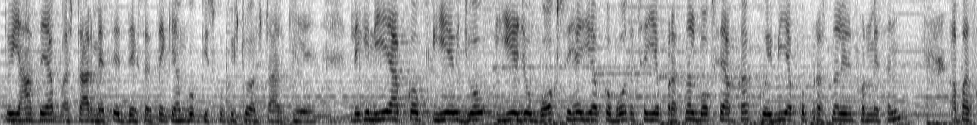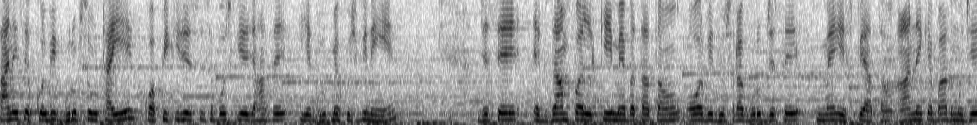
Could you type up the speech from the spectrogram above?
तो यहाँ से आप स्टार मैसेज देख सकते हैं कि हमको किसको किसको स्टार किए हैं। लेकिन ये आपको, ये जो ये जो बॉक्स है, ये आपको बहुत अच्छा ये पर्सनल बॉक्स है आपका। कोई भी आपको पर्सनल इन्फॉर्मेशन आप आसानी से कोई भी ग्रुप से उठाइए कॉपी कीजिए सपोज़ कीजिए, जहाँ से ये ग्रुप में कुछ भी नहीं है। जैसे एग्ज़ाम्पल की मैं बताता हूँ और भी दूसरा ग्रुप जैसे मैं इस पर आता हूँ। आने के बाद मुझे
